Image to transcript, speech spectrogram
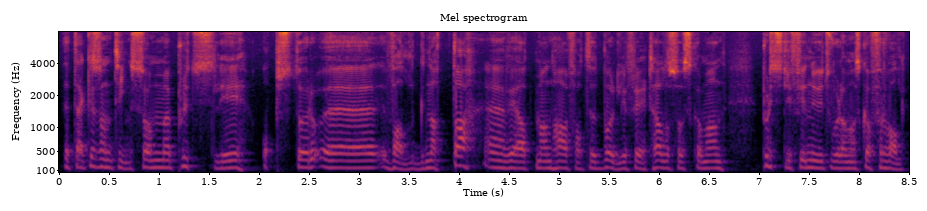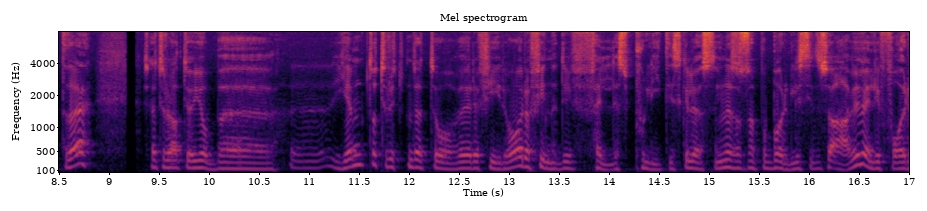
Dette er ikke sånne ting som plutselig oppstår øh, valgnatta øh, ved at man har fått et borgerlig flertall, og så skal man plutselig finne ut hvordan man skal forvalte det. Så jeg tror at det å jobbe øh, jevnt og trutt med dette over fire år og finne de felles politiske løsningene sånn som På borgerlig side så er vi veldig for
